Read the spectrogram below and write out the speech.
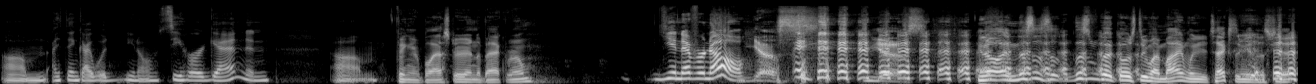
um, I think I would, you know, see her again. And um, Finger blaster in the back room. You never know. Yes. yes. You know, and this is this is what goes through my mind when you're texting me this shit.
